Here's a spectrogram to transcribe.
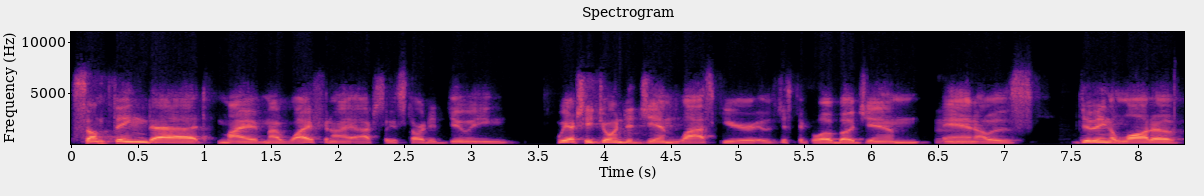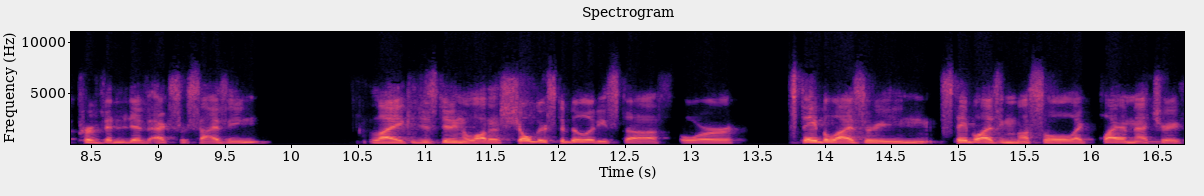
something that my my wife and I actually started doing. We actually joined a gym last year. It was just a Globo gym, mm-hmm. and I was doing a lot of preventative exercising, like just doing a lot of shoulder stability stuff or stabilizing stabilizing muscle, like plyometric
